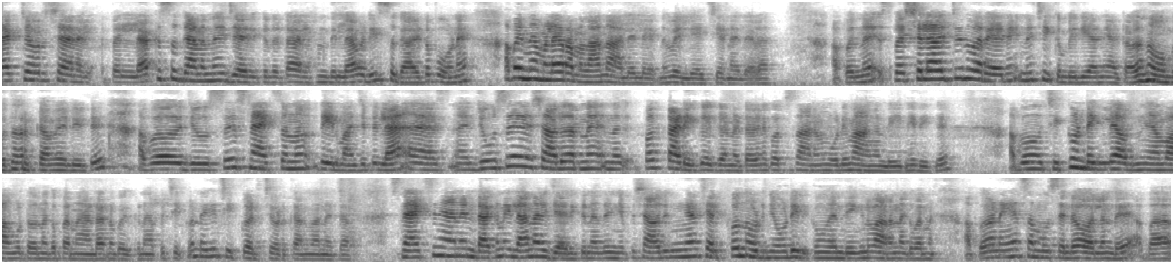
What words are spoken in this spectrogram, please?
Back to our channel അപ്പൊ എല്ലാവർക്കും സുഖാണെന്ന് വിചാരിക്കുന്നുണ്ട് അലഹമില്ല അവിടെ സുഖമായിട്ട് പോണേ. അപ്പൊ ഇന്ന് നമ്മളെ റമദാൻ നാലല്ലായിരുന്നു വെള്ളിയാഴ്ചയാണല്ലേ അപ്പൊ ഇന്ന് സ്പെഷ്യൽ ആയിട്ട് എന്ന് പറയാൻ ഇന്ന് ചിക്കൻ ബിരിയാണി ആട്ടോ. നോമ്പ് തുറക്കാൻ വേണ്ടിയിട്ട്. അപ്പോൾ ജ്യൂസ് സ്നാക്സ് ഒന്നും തീരുമാനിച്ചിട്ടില്ല. ജ്യൂസ് ഷാലു പറഞ്ഞ് ഇന്ന് ഇപ്പൊ കടയിൽ വെക്കണം കേട്ടോ. കുറച്ച് സാധനം കൂടി വാങ്ങണ്ടേനി ഇതിക്ക്. അപ്പോൾ ചിക്കൻ ഉണ്ടെങ്കിൽ അതൊന്നും ഞാൻ വാങ്ങട്ടോ എന്നൊക്കെ പറഞ്ഞാണ്ടാണ് പോയിക്കുന്നത് അപ്പോൾ ചിക്കൻ ഉണ്ടെങ്കിൽ ചിക്കൻ അടിച്ചു കൊടുക്കാൻ പറഞ്ഞിട്ടോ സ്നാക്സ് ഞാൻ ഉണ്ടാക്കണില്ല എന്നാണ് വിചാരിക്കുന്നത് ഇനിയിപ്പോൾ ഷാലു ഇങ്ങനെ ചിലപ്പോൾ നൊടിഞ്ഞോണ്ടിരിക്കും എന്തെങ്കിലും വേണമെന്നൊക്കെ പറഞ്ഞു. അപ്പോൾ ആണെങ്കിൽ സമൂസന്റെ ഓലുണ്ട്. അപ്പോൾ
